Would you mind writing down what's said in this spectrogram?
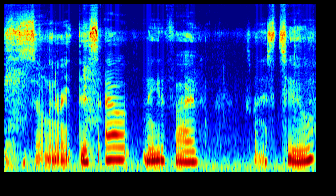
So I'm going to write this out, negative 5 x minus 2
